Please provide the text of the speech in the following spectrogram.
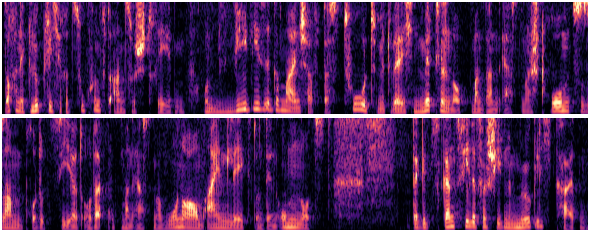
doch eine glücklichere Zukunft anzustreben. Und wie diese Gemeinschaft das tut, mit welchen Mitteln, ob man dann erstmal Strom zusammen produziert oder ob man erstmal Wohnraum einlegt und den umnutzt, da gibt es ganz viele verschiedene Möglichkeiten.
